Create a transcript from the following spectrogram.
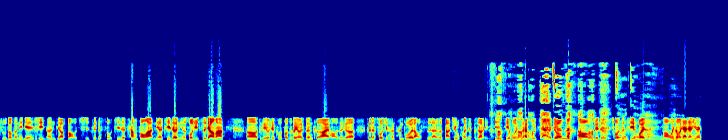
主动跟你联系，那你只要保持这个手机的畅通啊，你要记得你有索取资料嘛，呃，这个有些投投资朋友也是很可爱哈，这个可能索取很很多位老师来说打去问就不知道一一问三不知，那就 哦，我觉得就是错失机会了 啊。为什么这样讲？因为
